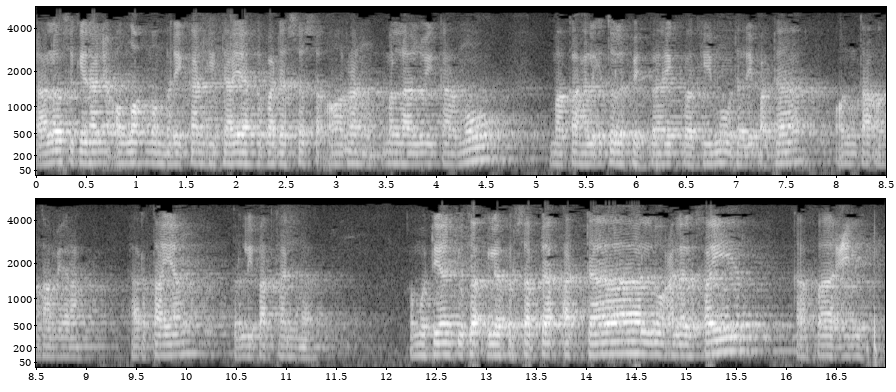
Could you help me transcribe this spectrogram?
kalau sekiranya Allah memberikan hidayah kepada seseorang melalui kamu, maka hal itu lebih baik bagimu daripada onta-onta merah, harta yang berlipat ganda. Kemudian juga bila bersabda adalu 'alal khair kafa'il.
